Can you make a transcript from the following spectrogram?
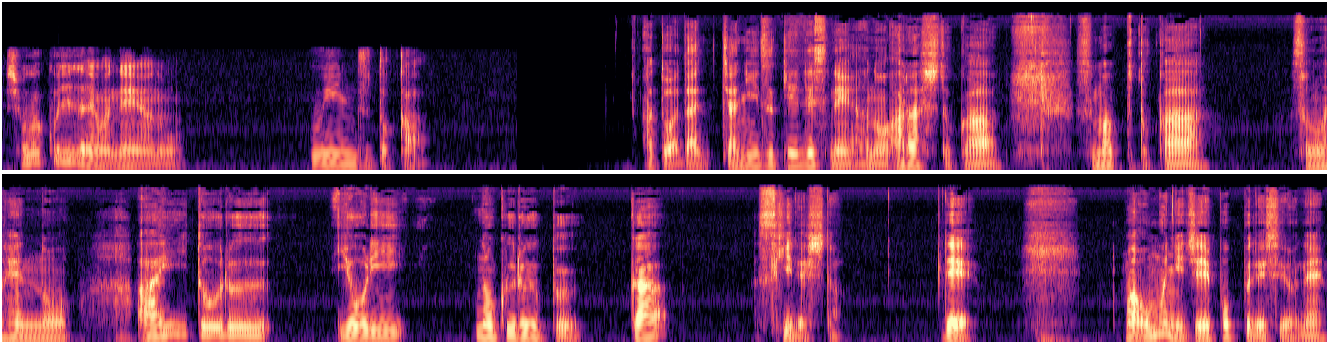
小学校時代はねあのウィンズとかあとはジャニーズ系ですねあの嵐とか SMAP とかその辺のアイドル寄りのグループが好きでした。で、まあ主に J-POP ですよね。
